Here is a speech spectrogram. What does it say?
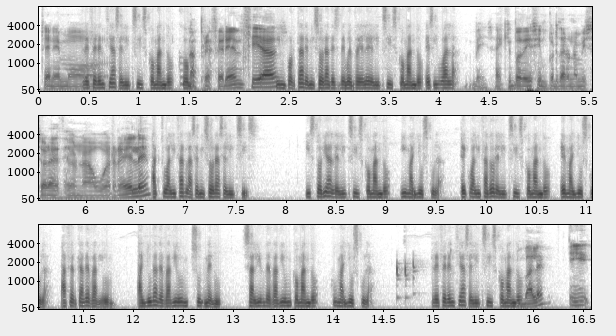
Tenemos Preferencias. Elipsis. Comando. Coma. las preferencias. Importar emisora desde URL. Elipsis. Comando. Es igual a. ¿Veis? Aquí podéis importar una emisora desde una URL. Actualizar las emisoras elipsis. Historial elipsis comando I mayúscula. Ecualizador elipsis comando E mayúscula. Acerca de Radium. Ayuda de Radium submenú. Salir de Radium comando Q mayúscula. Referencias elipsis comando. ¿Vale? Y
